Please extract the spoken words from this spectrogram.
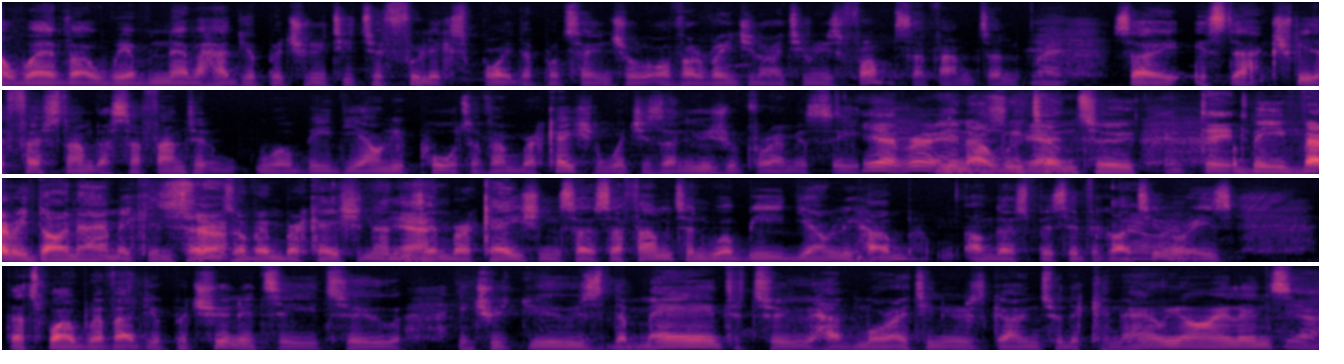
However, we have never had the opportunity to fully exploit the potential of arranging itineraries from Southampton. Right. So it's actually the first time that Southampton will be the only port of embarkation, which is unusual for MSC. Yeah, very You know, we yeah. tend to Indeed. be very dynamic in Sure. terms of embarkation and Yeah. disembarkation. So Southampton will be the only hub on those specific Oh, itineraries. That's why we've had the opportunity to introduce the Med, to have more itineraries going to the Canary Islands. Yeah.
